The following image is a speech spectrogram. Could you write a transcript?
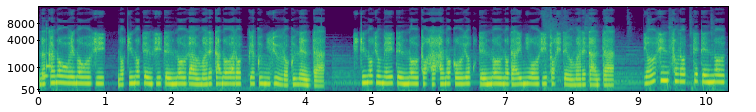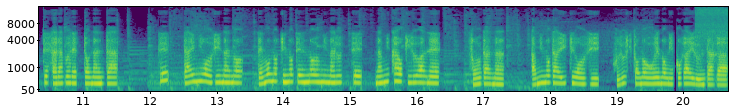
中野上の王子、後の天智天皇が生まれたのは626年だ。父の除名天皇と母の皇翼天皇の第二王子として生まれたんだ。両親揃って天皇ってサラブレッドなんだ。って、第二王子なの。でも後の天皇になるって、何か起きるわね。そうだな。兄の第一王子、古人の上の巫女がいるんだが、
